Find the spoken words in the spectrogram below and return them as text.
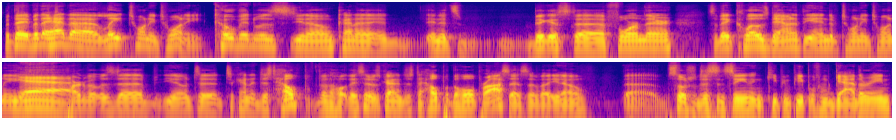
But they but they had uh, late 2020. COVID was you know kind of in its biggest uh, form there. So they closed down at the end of 2020. Yeah. Part of it was uh, you know to to kind of just help the whole. They said it was kind of just to help with the whole process of uh, you know uh, social distancing and keeping people from gathering.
